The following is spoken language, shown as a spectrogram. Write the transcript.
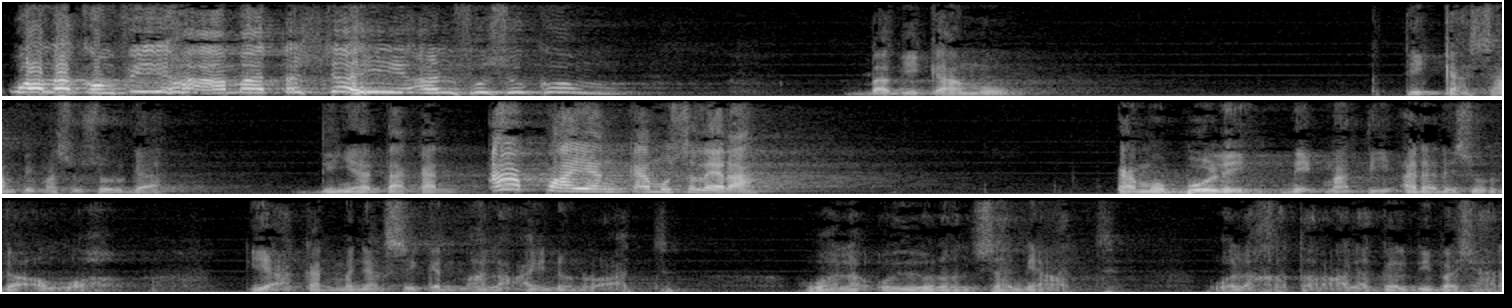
Walakum fiha ma tashtahi anfusukum bagi kamu ketika sampai masuk surga dinyatakan apa yang kamu selera kamu boleh nikmati ada di surga Allah. Dia akan menyaksikan mala ainun ra'at wala udhunun sami'at wala khatar ala galbi bashar.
